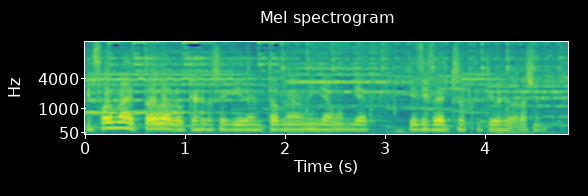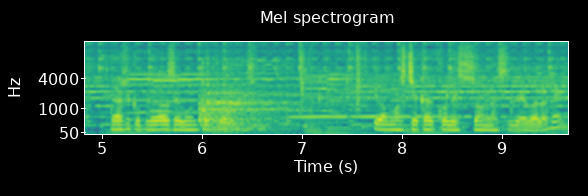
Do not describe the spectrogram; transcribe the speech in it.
informa de todo lo que has conseguido en el torneo ninja mundial y diferentes objetivos de evaluación. Será recompensado según tu progreso. Y vamos a checar cuáles son las evaluaciones.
